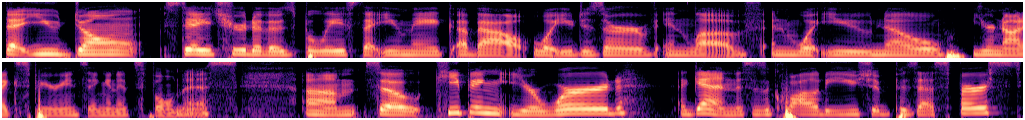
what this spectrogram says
that you don't stay true to those beliefs that you make about what you deserve in love and what you know you're not experiencing in its fullness. Um, so, keeping your word Again, this is a quality you should possess first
